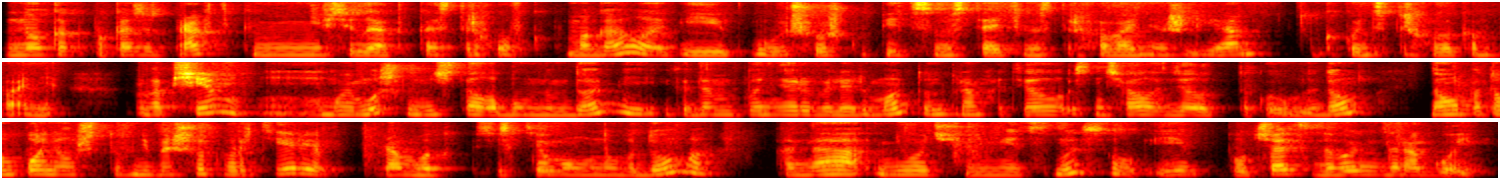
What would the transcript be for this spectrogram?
Но, как показывает практика, не всегда такая страховка помогала, и лучше уж купить самостоятельно страхование жилья у какой-нибудь страховой компании. Вообще, мой муж мечтал об умном доме, и когда мы планировали ремонт, он прям хотел сначала сделать такой умный дом, но потом понял, что в небольшой квартире прям вот система умного дома, она не очень имеет смысл и получается довольно дорогой.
